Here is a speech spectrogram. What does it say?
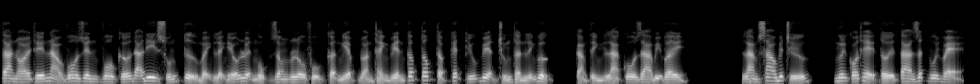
ta nói thế nào vô duyên vô cớ đã đi xuống tử mệnh lệnh yếu luyện ngục dong lô phụ cận nghiệp đoàn thành viên cấp tốc tập kết cứu viện chúng thần lĩnh vực, cảm tình là cô ra bị vây làm sao biết chứ, ngươi có thể tới ta rất vui vẻ.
